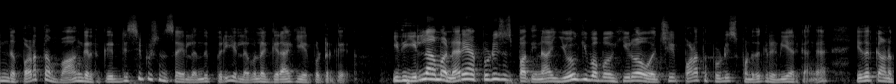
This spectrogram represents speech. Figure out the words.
இந்த படத்தை வாங்குறதுக்கு டிஸ்ட்ரிபியூஷன் சைட்லேருந்து பெரிய லெவலில் கிராக்கி ஏற்பட்டிருக்கு. இது இல்லாமல் நிறையா ப்ரொடியூசர்ஸ் பார்த்தீங்கன்னா யோகி பாபு ஹீரோவை வச்சு படத்தை ப்ரொடியூஸ் பண்ணுறதுக்கு ரெடியாக இருக்காங்க. இதற்கான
